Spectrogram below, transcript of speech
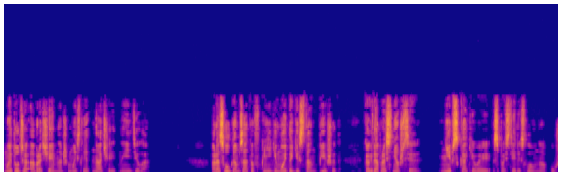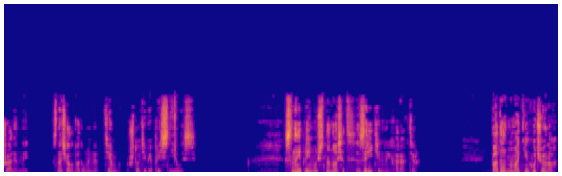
мы тут же обращаем наши мысли на очередные дела. Расул Гамзатов в книге «Мой Дагестан» пишет, «Когда проснешься, не вскакивай с постели, словно ужаленный. Сначала подумай над тем, что тебе приснилось». Сны преимущественно носят зрительный характер. По данным одних ученых,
